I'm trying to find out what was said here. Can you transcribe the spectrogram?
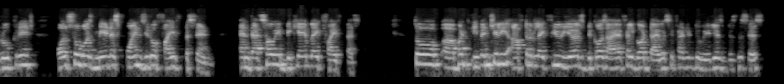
brokerage also was made as 0.05% and that's how it became like 5 paisa so uh, but eventually after like few years because IIFL got diversified into various businesses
